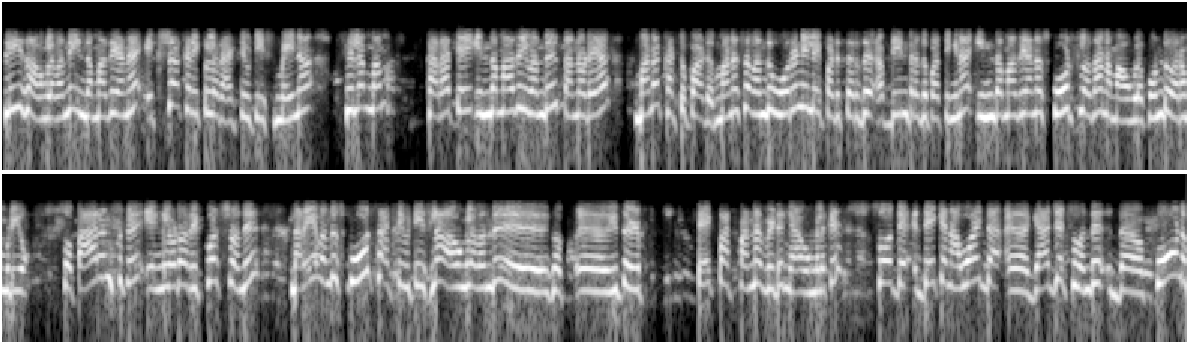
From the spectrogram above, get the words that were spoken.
ப்ளீஸ் அவங்கள வந்து இந்த மாதிரியான எக்ஸ்ட்ரா கரிக்குலர் ஆக்டிவிட்டீஸ் மெயினாக சிலம்பம் கராத்தே இந்த மாதிரி வந்து தன்னுடைய மன கட்டுப்பாடு மனசை வந்து ஒருநிலைப்படுத்துறது அப்படின்றது பார்த்தீங்கன்னா இந்த மாதிரியான ஸ்போர்ட்ஸில் தான் நம்ம அவங்கள கொண்டு வர முடியும். ஸோ பேரண்ட்ஸுக்கு எங்களோட ரிக்வஸ்ட் வந்து நிறைய வந்து ஸ்போர்ட்ஸ் ஆக்டிவிட்டீஸில் அவங்கள வந்து இது டேக் பார்ட் பண்ண விடுங்க அவங்களுக்கு so they they can avoid the gadgets வந்து இந்த ஃபோனு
